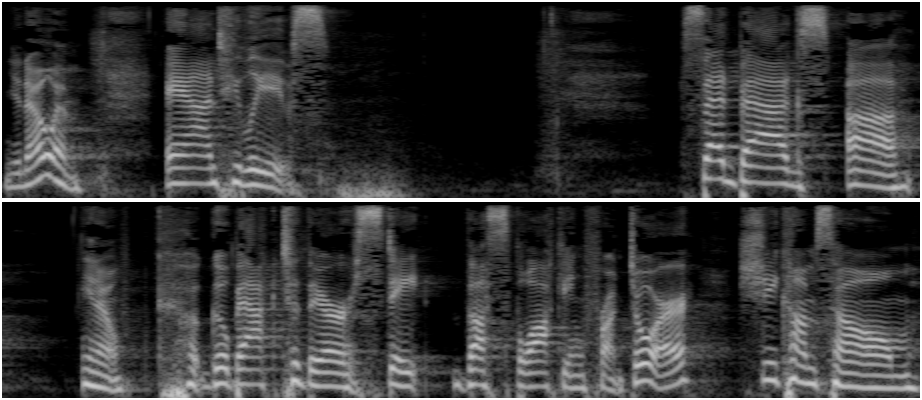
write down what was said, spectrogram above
You know him. And he leaves. Said bags, uh, you know, go back to their state, thus blocking front door. She comes home,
